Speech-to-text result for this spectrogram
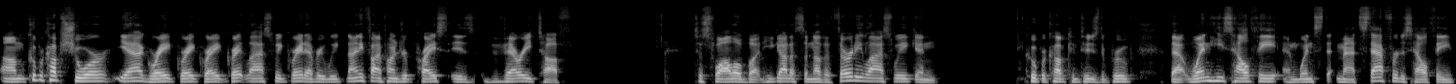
um, Cooper Kupp, sure, yeah, great, great, great, great last week, great every week. Ninety five hundred price is very tough to swallow, but he got us another thirty last week, and Cooper Kupp continues to prove that when he's healthy and when St- Matt Stafford is healthy,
